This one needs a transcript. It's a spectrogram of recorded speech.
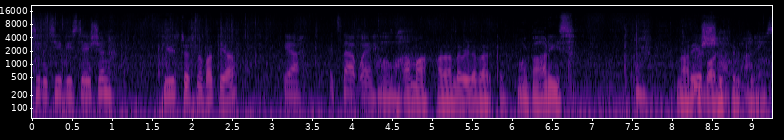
See the TV station? TV ஸ்டேஷனை பார்த்தியா Yeah, it's that way. Oh, ஆமாம் அது அந்த வழியில தான் இருக்கு more bodies. நிறைய More பாடிஸ் shot இருக்கு bodies.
